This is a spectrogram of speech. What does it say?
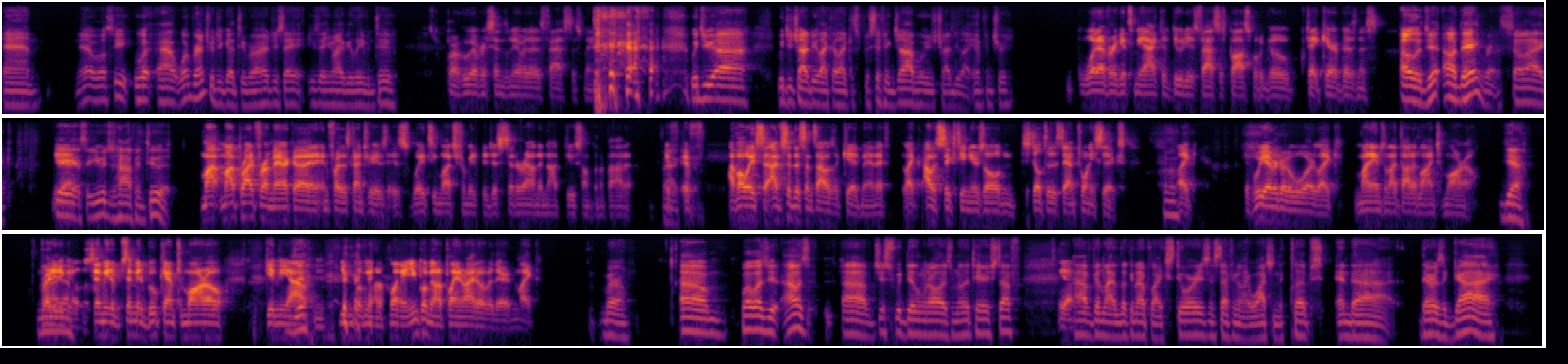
and yeah, we'll see. What uh, what branch would you go to, bro? I heard you say you say you might be leaving too bro, whoever sends me over there is fastest, man. would you uh would you try to do like a like a specific job or would you try to do like infantry? Whatever gets me active duty as fast as possible to go take care of business. Oh legit? Oh dang, bro. So like yeah, yeah. yeah so you would just hop into it. My my pride for America and for this country is is way too much for me to just sit around and not do something about it. If, if, I've always said I've said this since I was a kid, man. If like I was 16 years old and still to this day I'm 26. Uh-huh. Like if we ever go to war, like my name's on that dotted line tomorrow. Yeah. Ready to go. Send me to send me to boot camp tomorrow. Get me out yeah. and you can put me on a plane. You can put me on a plane right over there and like Bro. Um, what was it? I was uh just with dealing with all this military stuff. Yeah. I've been like looking up like stories and stuff, you know, like watching the clips. And uh there was a guy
